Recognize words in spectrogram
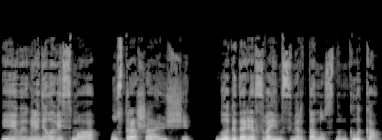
и выглядела весьма устрашающе, благодаря своим смертоносным клыкам.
